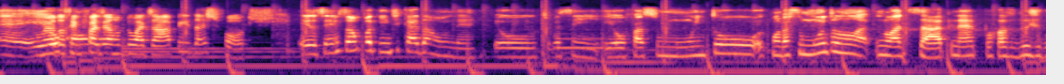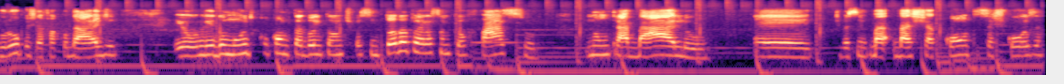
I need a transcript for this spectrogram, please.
É, eu, eu tô sempre fazendo do WhatsApp e das fotos. Eu sempre sou um pouquinho de cada um, né? Eu, tipo assim, eu faço muito, eu converso muito no, no WhatsApp, né? Por causa dos grupos da faculdade. Eu lido muito com o computador, então, tipo assim, toda atualização que eu faço num trabalho, é, tipo assim, ba baixar conta, essas coisas,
